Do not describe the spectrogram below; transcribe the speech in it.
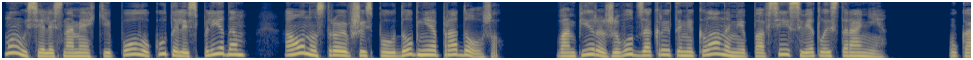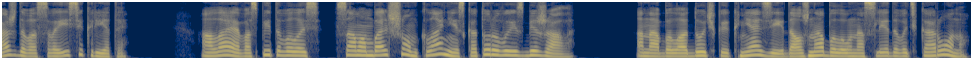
Мы уселись на мягкий пол, укутались пледом, а он, устроившись поудобнее, продолжил. Вампиры живут закрытыми кланами по всей светлой стороне. У каждого свои секреты. Алая воспитывалась в самом большом клане, из которого избежала. Она была дочкой князя и должна была унаследовать корону.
